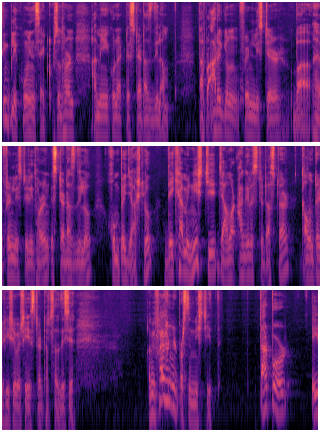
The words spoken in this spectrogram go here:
সিম্পলি কোইনসাইড করছে। ধরেন, আমি কোনো একটা স্ট্যাটাস দিলাম, তারপর আরেকজন ফ্রেন্ড লিস্টের বা হ্যাঁ ফ্রেন্ড লিস্টেরই ধরেন স্ট্যাটাস দিল হোম পেজে আসলো, দেখে আমি নিশ্চিত যে আমার আগের স্ট্যাটাসটার কাউন্টার হিসেবে সেই স্ট্যাটাসটা দিছে। আমি ফাইভ হান্ড্রেড পার্সেন্ট নিশ্চিত। তারপর এই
